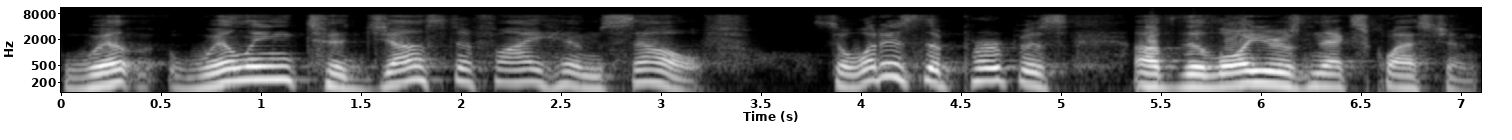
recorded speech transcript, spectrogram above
will, willing to justify himself. So, what is the purpose of the lawyer's next question?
